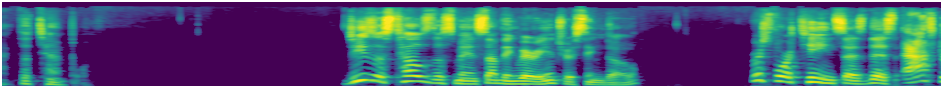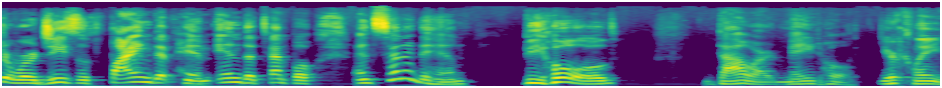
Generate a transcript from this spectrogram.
At the temple. Jesus tells this man something very interesting, though. Verse 14 says this Afterward, Jesus findeth him in the temple and said unto him, Behold, thou art made whole. You're clean.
